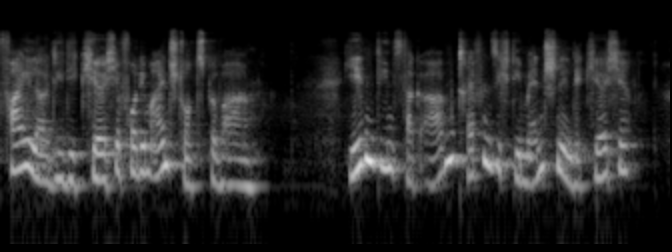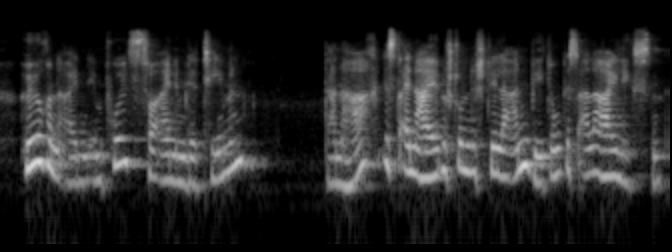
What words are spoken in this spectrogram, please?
Pfeiler, die die Kirche vor dem Einsturz bewahren. Jeden Dienstagabend treffen sich die Menschen in der Kirche hören einen Impuls zu einem der Themen. Danach ist eine halbe Stunde stille Anbetung des Allerheiligsten.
